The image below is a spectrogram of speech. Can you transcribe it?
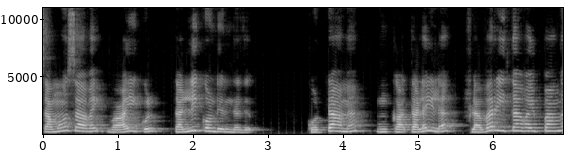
சமோசாவை வாய்க்குள் தள்ளி கொண்டிருந்தது. கொட்டாம உன் க தலையில ஃப்ளவர் ஈத்தா வைப்பாங்க.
